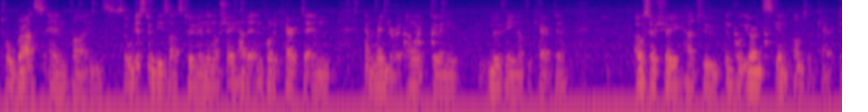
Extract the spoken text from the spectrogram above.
Tall grass and vines. So we'll just do these last two and then I'll show you how to import a character and of render it. I won't do any moving of the character. I'll also show you how to import your own skin onto the character.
